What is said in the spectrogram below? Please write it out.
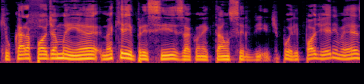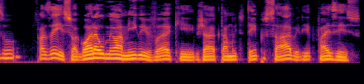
Que o cara pode amanhã. Não é que ele precisa conectar um serviço. Tipo, ele pode ele mesmo fazer isso. Agora o meu amigo Ivan, que já tá há muito tempo, sabe, ele faz isso.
